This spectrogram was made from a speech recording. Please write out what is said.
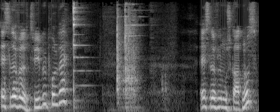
Esslöffel Zwiebelpulver. Esslöffel Muskatnuss,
